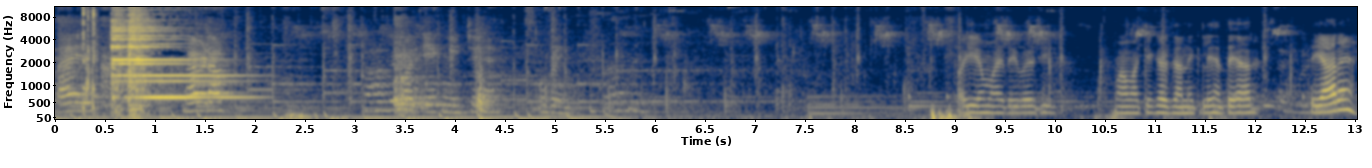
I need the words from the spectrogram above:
बाय बाय बेटा और एक नीचे है ओ गई। और ये हमारे देवर जी मामा के घर जाने के लिए हैं तैयार। तैयार हैं?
